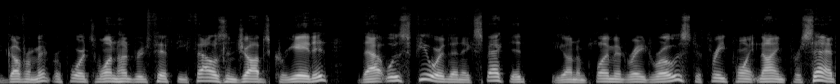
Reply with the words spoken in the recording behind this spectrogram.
The government reports 150,000 jobs created. That was fewer than expected. The unemployment rate rose to 3.9%.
